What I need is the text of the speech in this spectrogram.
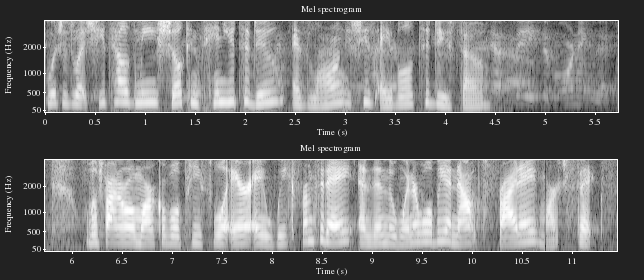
Which is what she tells me she'll continue to do as long as she's able to do so. Well, the final remarkable piece will air a week from today, and then the winner will be announced Friday, March 6th.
